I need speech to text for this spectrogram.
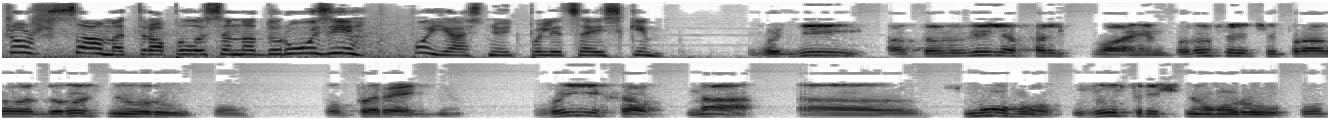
Що ж саме трапилося на дорозі, пояснюють поліцейські. Водій автомобіля Volkswagen, порушуючи правила дорожнього руху попередньо, виїхав на е, смугу зустрічного руху,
